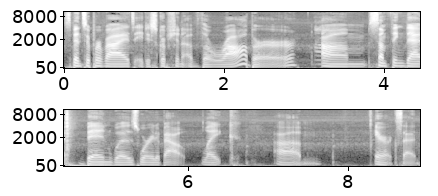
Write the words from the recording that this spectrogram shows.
Spencer provides a description of the robber, um, something that Ben was worried about, like um, Eric said.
